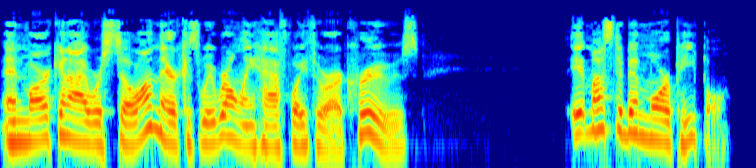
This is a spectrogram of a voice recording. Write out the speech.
and Mark and I were still on there because we were only halfway through our cruise, it must have been more people.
